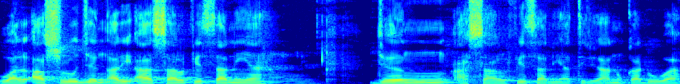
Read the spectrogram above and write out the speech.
wal aslu jeung ari asal fisaniyah jeung asal fisaniyah tidak anu kadua.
